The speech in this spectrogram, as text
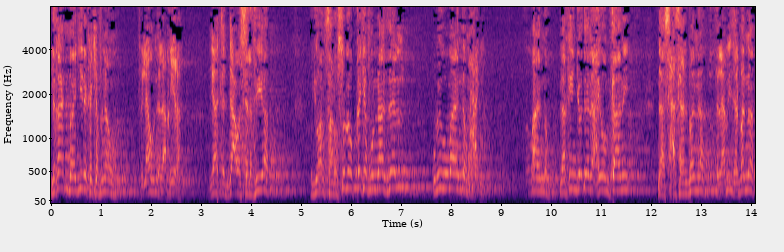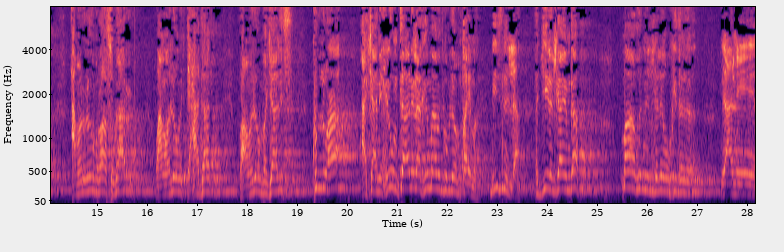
لغاية ما جينا كشفناه في الآونة الأخيرة جاءت الدعوة السلفية وجوا انصار السنة وكشفوا الناس ذل وبقوا ما عندهم حاجة. ما عندهم. لكن جو ديل يوم ثاني ناس حسن البنا تلاميذ البنا عملوا لهم راس وقعر وعملوا لهم اتحادات وعملوا لهم مجالس. كلها عشان يحيوهم ثاني لكن ما بتقوم لهم قائمة. بإذن الله. الجيل القايم ده ما أظن يلقى له كده يعني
